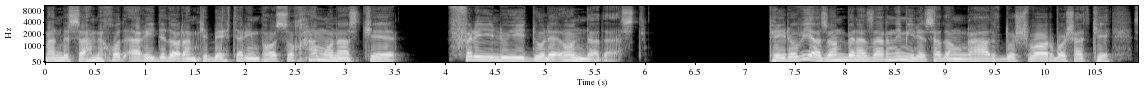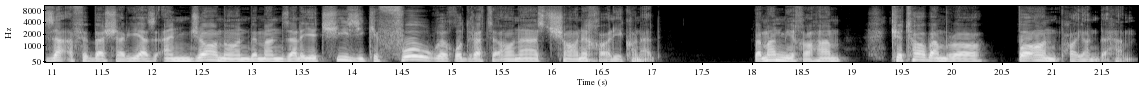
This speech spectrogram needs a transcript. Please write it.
من به سهم خود عقیده دارم که بهترین پاسخ همون است که فریلوی دولئون داده است. پیروی از آن به نظر نمی رسد آنقدر دشوار باشد که ضعف بشری از انجام آن به منزله چیزی که فوق قدرت آن است شانه خالی کند و من می خواهم کتابم را با آن پایان دهم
